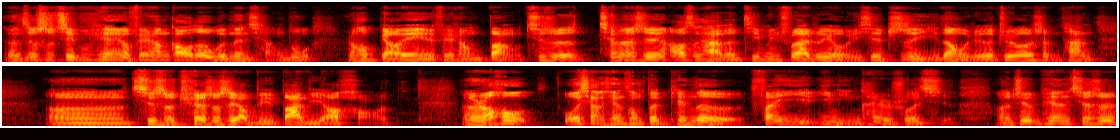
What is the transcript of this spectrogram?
呃，就是这部片有非常高的文本强度，然后表演也非常棒。其实前段时间奥斯卡的提名出来，就有一些质疑，但我觉得《坠落审判》，呃，其实确实是要比《芭比》要好。呃，然后我想先从本片的翻译译名开始说起。啊，这部片其实，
